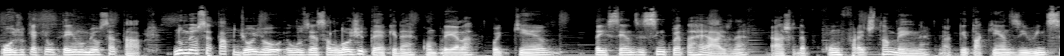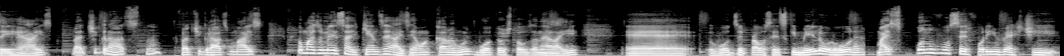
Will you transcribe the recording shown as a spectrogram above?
hoje o que é que eu tenho no meu setup. No meu setup de hoje eu, eu usei essa Logitech, né? Comprei ela, foi 500, 650 reais, né? Acho que deve, com frete também, né? Aqui tá 526 reais. Frete grátis, né? Frete grátis, mas ficou mais ou menos aí, 500 reais. É uma câmera muito boa que eu estou usando ela aí. É, eu vou dizer para vocês que melhorou, né? Mas quando você for investir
